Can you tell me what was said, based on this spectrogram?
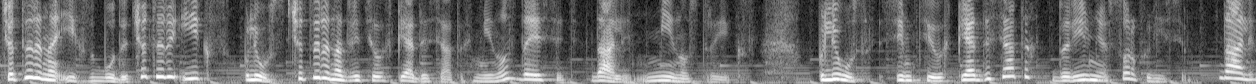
4 на х буде 4х плюс 4 на 2,5 мінус 10. Далі мінус 3х плюс 7,5 дорівнює 48. Далі.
